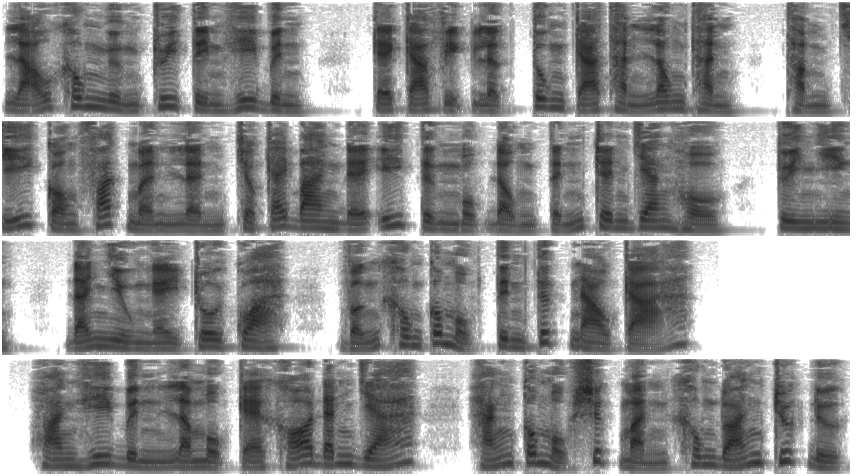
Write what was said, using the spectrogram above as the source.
Lão không ngừng truy tìm Hi Bình, kể cả việc lật tung cả thành Long Thành, thậm chí còn phát mệnh lệnh cho cái bang để ý từng một động tĩnh trên giang hồ. Tuy nhiên, đã nhiều ngày trôi qua, vẫn không có một tin tức nào cả. Hoàng Hi Bình là một kẻ khó đánh giá, hắn có một sức mạnh không đoán trước được,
